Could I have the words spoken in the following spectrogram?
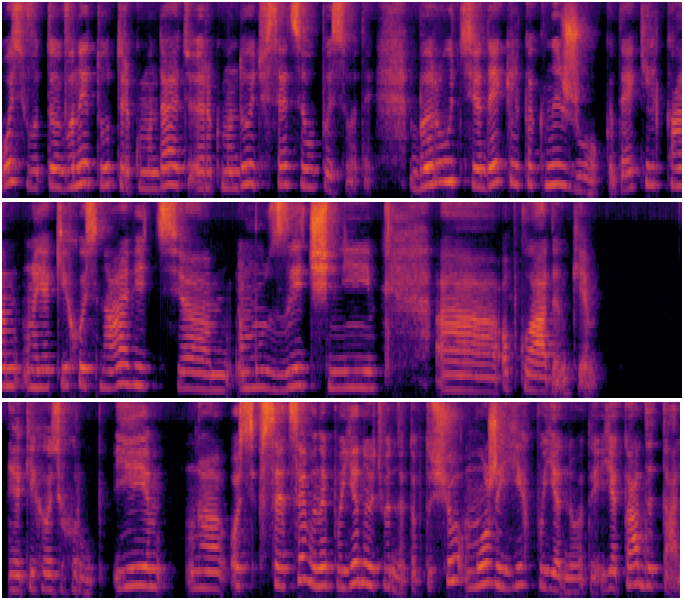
Ось от вони тут рекомендують, рекомендують все це описувати. Беруть декілька книжок, декілька якихось навіть е, музичні обкладинки якихось груп. І е, ось все це вони поєднують в одне. Тобто, що може їх поєднувати? Яка деталь?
